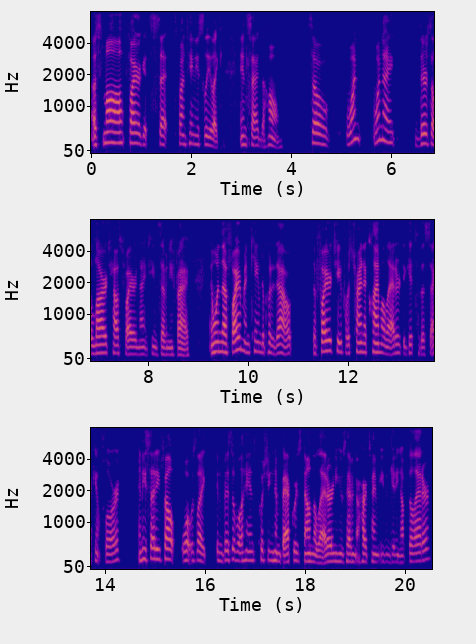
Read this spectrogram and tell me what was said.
a small fire gets set spontaneously like inside the home. So one one night there's a large house fire in 1975 and when the firemen came to put it out the fire chief was trying to climb a ladder to get to the second floor and he said he felt what was like invisible hands pushing him backwards down the ladder and he was having a hard time even getting up the ladder.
